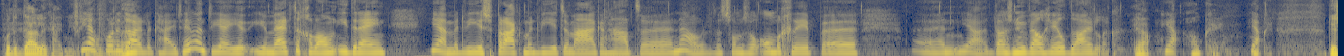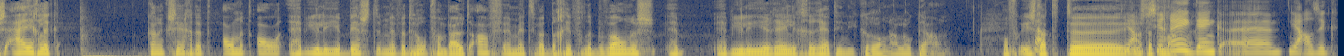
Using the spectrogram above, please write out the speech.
voor de duidelijkheid misschien ja, voor de hè? duidelijkheid. Hè? Want ja, je, je merkte gewoon iedereen ja, met wie je sprak, met wie je te maken had. eh, nou, dat was soms wel onbegrip. En ja, het was nu wel heel duidelijk. Oké. Ja. oké. Dus eigenlijk kan ik zeggen dat al met al hebben jullie je best met wat hulp van buitenaf en met wat begrip van de bewoners, heb, hebben jullie je redelijk gered in die corona-lockdown? Of is Ja. dat te, ja, is dat zich, ik denk, eh, ja, als ik,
